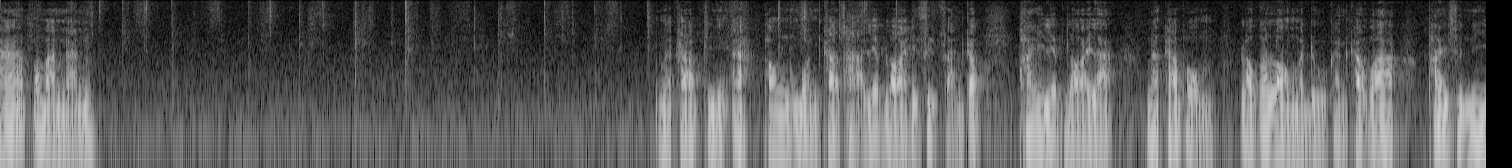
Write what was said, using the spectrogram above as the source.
นะประมาณนั้นนะครับทีนี้อะท่องมนคาถาเรียบร้อยให้สื่อสารกับไพ่เรียบร้อยละนะครับผมเราก็ลองมาดูกันครับว่า ไพ่ชุดนี้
